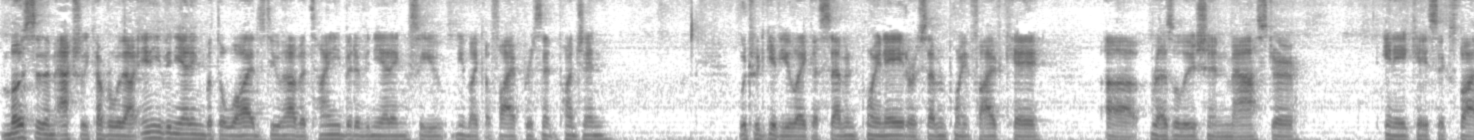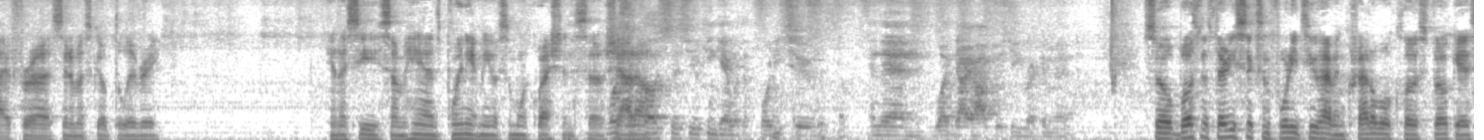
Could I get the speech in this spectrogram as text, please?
most of them actually cover without any vignetting, but the wides do have a tiny bit of vignetting, so you need like a 5% punch in, which would give you like a 7.8 or 7.5K uh, resolution master in 8K 6.5 for a CinemaScope delivery. And I see some hands pointing at me with some more questions, so What's shout the out. closest you can get with a 42? And then what diopters do you recommend? So both the 36 and 42 have incredible close focus,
